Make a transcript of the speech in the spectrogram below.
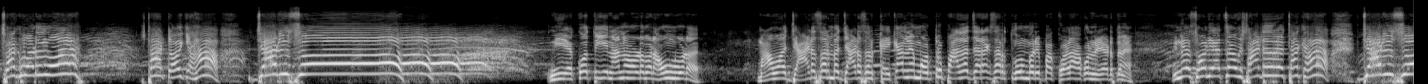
ಚೆಕ್ ಮಾಡುದು? ಸ್ಟಾರ್ಟ್ ಓಕೆ ಹಾ. ಜಾಡಿಸು! ನೀ ಎಕ್ಕೊತ್ತಿಗೆ ನಾನು ನೋಡಬೇಡ ಅವ್ನು ನೋಡ. ಮಾವ ಜಾಡಸರ್ ಮತ್ತೆ ಜಾಡಸರ್ ಕೈಕಾಲ ನಿಮ್ಮ ಒಟ್ಟು ಪಾದ ಜರಕ್ ಸರ್ ತೊಗೊಂಬರಿಪ್ಪ ಕೊಳ ಹಾಕೊಂಡು ಹೇಳ್ತಾನೆ ಇನ್ನೂ ಸೋಡಿ ಹಚ್ಚ ಸ್ಟಾರ್ಟ್ ಚಕ ಚಕ್ ಹಾ. ಜಾಡಿಸು!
